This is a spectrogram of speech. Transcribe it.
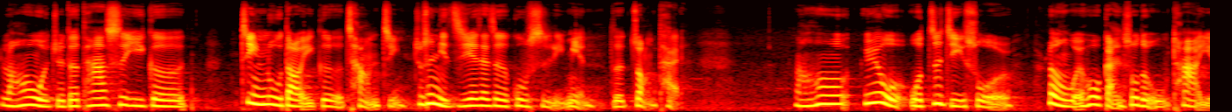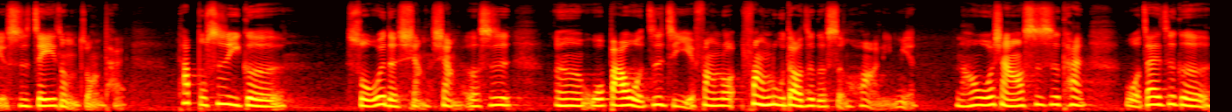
然后我觉得它是一个进入到一个场景，就是你直接在这个故事里面的状态。然后，因为我我自己所认为或感受的舞踏也是这一种状态，它不是一个所谓的想象，而是嗯，我把我自己也放入放入到这个神话里面，然后我想要试试看，我在这个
